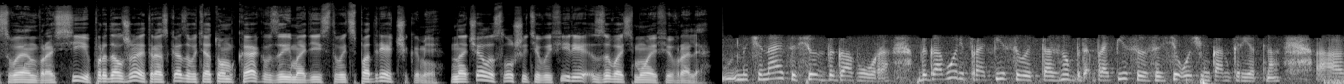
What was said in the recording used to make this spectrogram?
SVN в России, продолжает рассказывать о том, как взаимодействовать с подрядчиками. Начало слушайте в эфире за 8 февраля начинается все с договора. В договоре прописывается, должно прописываться все очень конкретно. А,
